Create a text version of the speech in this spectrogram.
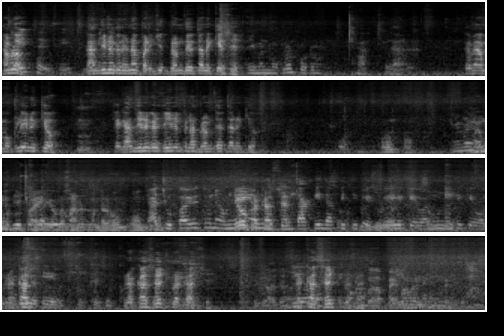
સાંભળો. ગાંધીનગર એના પરિચિત બ્રહ્મદેવતાને કહેશે. એ મને મોકલો ને ફોટો હા. તમે આ મોકલીને કહો કે ગાંધીનગર જઈને પેલા બ્રહ્મદેવતાને કહો ઓમ ઓમ. પ્રકાશ જ પ્રકાશ છે. છુપાયું જ આનંદ મંગલ ઓમ ઓમ આ ઓમ. છુપાવ્યું હતું ને અમને કેવો એમ પ્રકાશ છે? તાકીદ આપી હતી કે એ કહેવાનું નથી કે પ્રકાશ. already છે પ્રકાશ જ પ્રકાશ છે એટલે આધાર પ્રકાશ જ પ્રકાશ નંબર અપાયેલો હોય ને એટલે.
